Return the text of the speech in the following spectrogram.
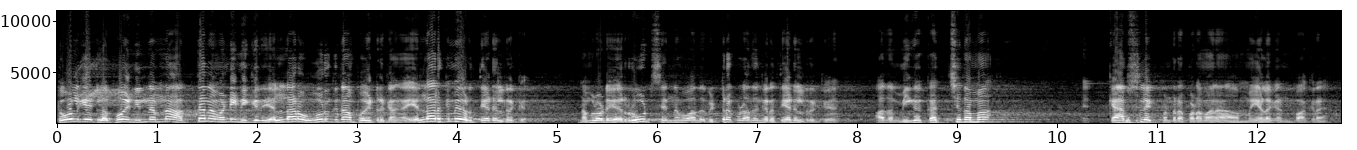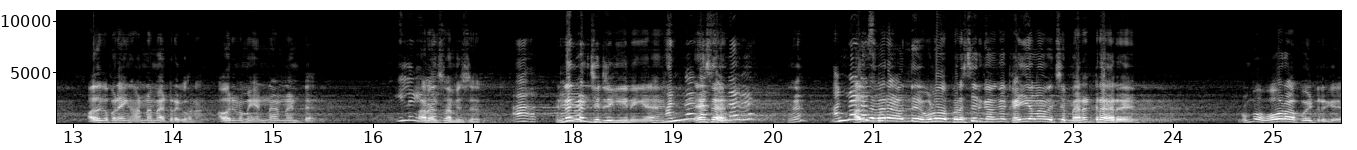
டோல்கேட்ல போய் நின்னோம்னா அத்தனை வண்டி நிக்குது. எல்லாரும் ஊருக்கு தான் போயிட்டு இருக்காங்க. எல்லாருக்குமே ஒரு தேடல் இருக்கு. நம்மளுடைய ரூட்ஸ் என்னவோ அதை விட்டுறக்கூடாதுங்கிற தேடல் இருக்கு. அதை மிக கச்சிதமா கேப்சுலேட் பண்ற படமா நான் மேலகன் பாக்குறேன். அதுக்கப்புறம் எங்க அண்ணன் மேட்ருக்கு வரேன். அவர் என்னமோ என்ன அண்ணன்ட்டு இல்ல இல்ல. அருண் சாமி சார். என்ன நினைச்சிட்டு இருக்கீங்க நீங்க? சார். அதுல வேற வந்து இவ்வளவு பிரஸ் இருக்காங்க கையெல்லாம் வச்சு மிரட்டுறாரு. ரொம்ப ஓவரா போயிட்டு இருக்கு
